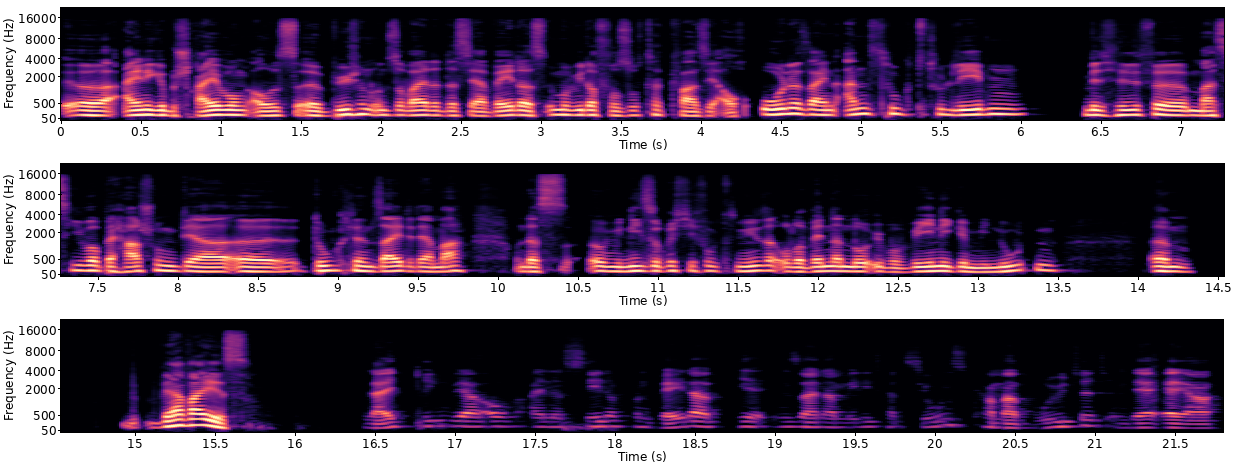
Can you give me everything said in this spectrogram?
äh, einige Beschreibungen aus äh, Büchern und so weiter, dass ja Vader es immer wieder versucht hat, quasi auch ohne seinen Anzug zu leben, mit Hilfe massiver Beherrschung der äh, dunklen Seite der Macht und das irgendwie nie so richtig funktioniert hat oder wenn dann nur über wenige Minuten. Ähm, wer weiß. Vielleicht kriegen wir auch eine Szene von Vader, wie er in seiner Meditationskammer brütet, in der er ja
